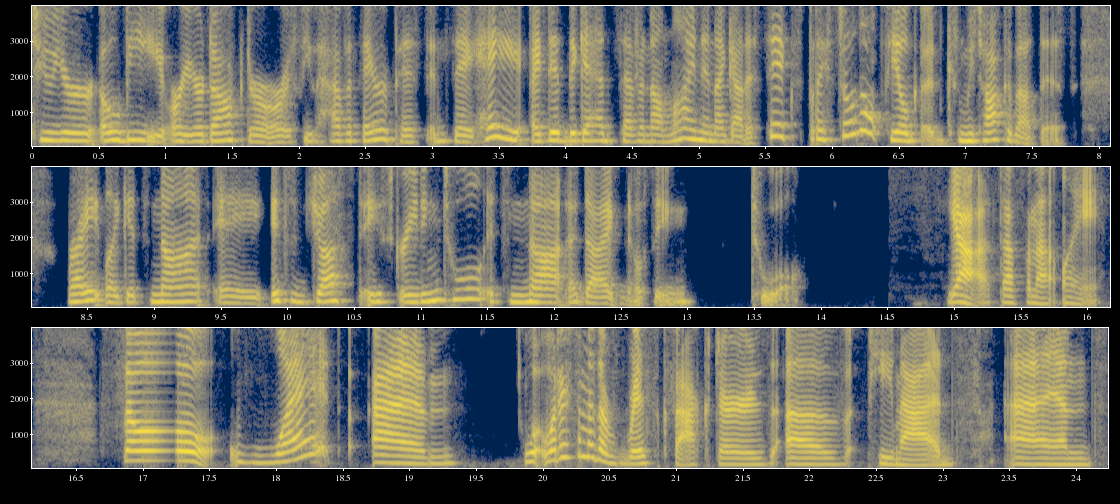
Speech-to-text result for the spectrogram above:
to your OB or your doctor, or if you have a therapist and say, Hey, I did the GAD 7 online and I got a six, but I still don't feel good. Can we talk about this? Right? Like it's not a, it's just a screening tool, it's not a diagnosing tool. Yeah, definitely. So, what um what, what are some of the risk factors of PMADs and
